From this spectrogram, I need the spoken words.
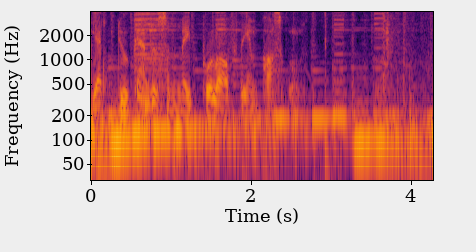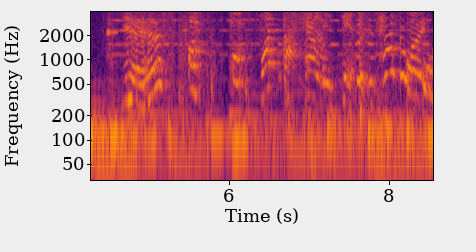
Yet Duke Anderson may pull off the impossible. Yes? Oh, oh, what the hell is this? Mrs. Hathaway! Oh,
